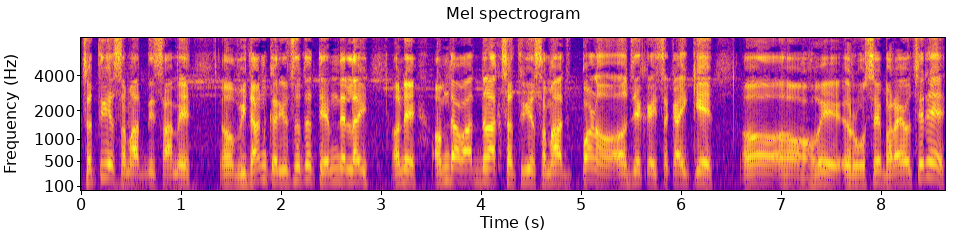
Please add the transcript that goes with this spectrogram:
ક્ષત્રિય સમાજની સામે વિધાન કર્યું છે તો તેમને લઈ અને અમદાવાદના ક્ષત્રિય સમાજ પણ જે કહી શકાય કે હવે રોષે ભરાયો છે ને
